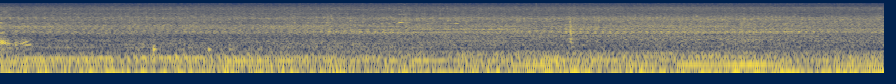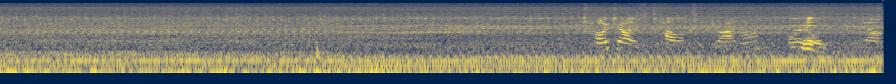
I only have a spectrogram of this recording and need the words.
Okay. Told you I was a talented driver. Really? Yeah.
